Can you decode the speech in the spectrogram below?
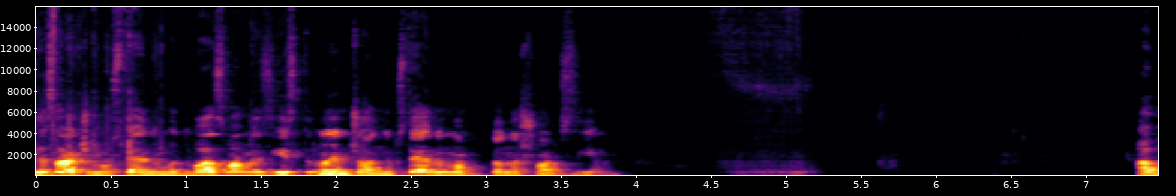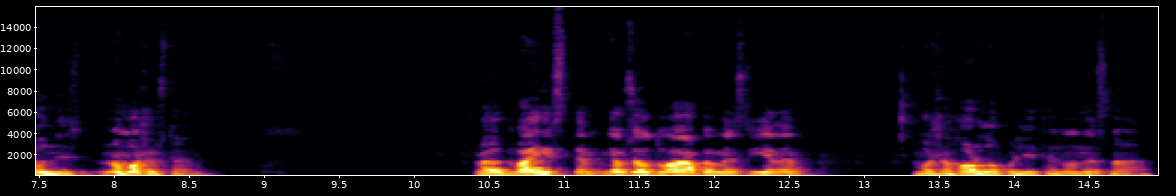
Не знаю, чи ми встигнемо два з вами з'їсти. Ну нічого, не встигнемо, то на шорт з'їм. Або не з'їм. Ну, може встигнемо. Але два їсти. Я взяв два, аби ми з'їли. Може горло боліти, ну не знаю.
